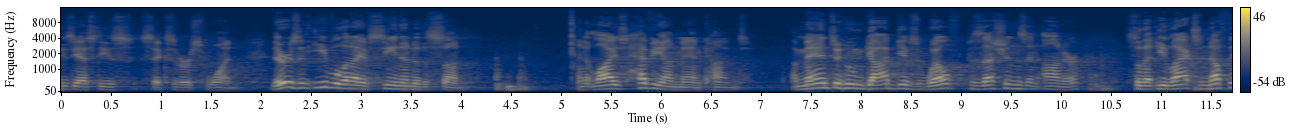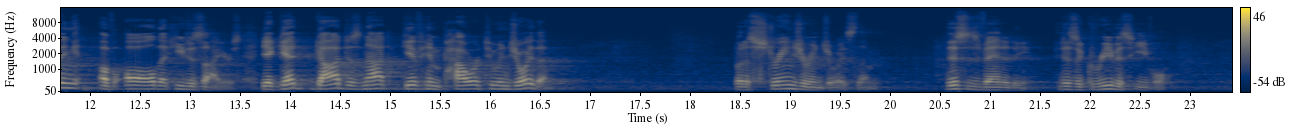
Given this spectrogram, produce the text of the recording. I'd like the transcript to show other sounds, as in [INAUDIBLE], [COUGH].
Ecclesiastes 6, verse 1. There is an evil that I have seen under the sun, and it lies heavy on mankind. A man to whom God gives wealth, possessions, and honor, so that he lacks nothing of all that he desires. Yet God does not give him power to enjoy them, but a stranger enjoys them. This is vanity. It is a grievous evil.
